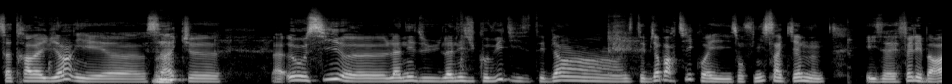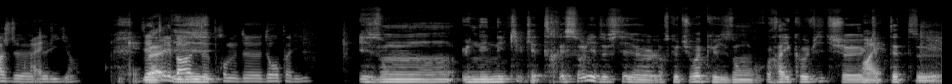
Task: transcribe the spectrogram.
ça travaille bien et euh, c'est vrai mmh. que bah, eux aussi, l'année du, l'année du Covid, ils étaient bien, ils étaient bien partis, quoi. Ils ont fini cinquième et ils avaient fait les barrages de, de Ligue 1. Ils avaient Bah, fait les barrages ils- de, de- d'Europa League. Ils ont une, une équipe qui est très solide aussi. euh, lorsque tu vois qu'ils ont Rajkovic, euh, qui Ouais. est peut-être euh,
